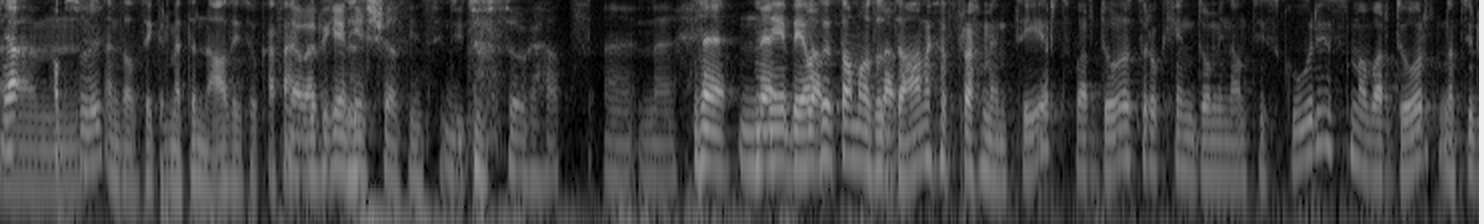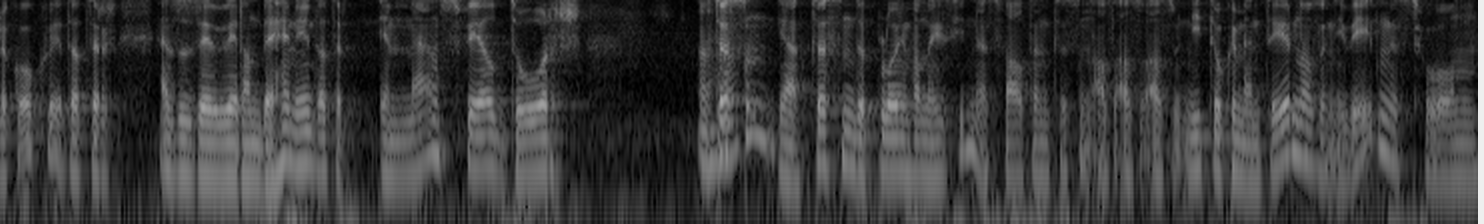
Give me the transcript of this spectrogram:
ja, um, absoluut. En dan zeker met de nazi's ook. Enfin, ja, we hebben geen dus... Hirschfeld-instituut of zo gehad. Uh, nee. Nee, nee, nee, bij ons is het allemaal zodanig gefragmenteerd, waardoor het er ook geen dominant discours is, maar waardoor natuurlijk ook weer dat er, en zo zijn we weer aan het begin, dat er immens veel door... Uh -huh. Tussen, ja, tussen de plooien van de geschiedenis valt en tussen, als, als, als we het niet documenteren, als we het niet weten, is het gewoon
